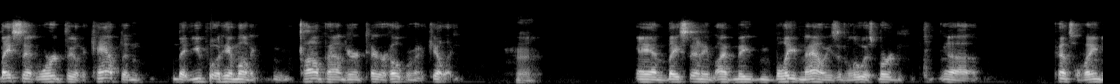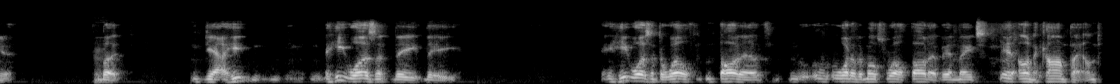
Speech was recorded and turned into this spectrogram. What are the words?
they sent word to the captain that you put him on a compound here in Terre Haute, we're going to kill him. Huh. And they sent him. I believe now he's in Lewisburg, uh, Pennsylvania. Hmm. But yeah, he he wasn't the the he wasn't the well thought of one of the most well thought of inmates on the compound.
